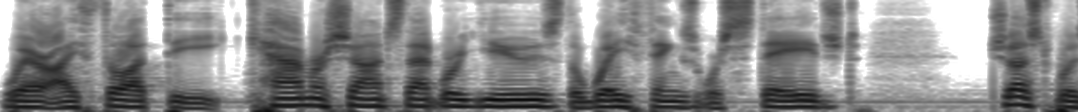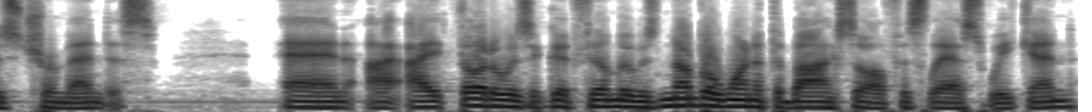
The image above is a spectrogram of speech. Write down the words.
where I thought the camera shots that were used, the way things were staged, just was tremendous. And I, I thought it was a good film. It was number one at the box office last weekend.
